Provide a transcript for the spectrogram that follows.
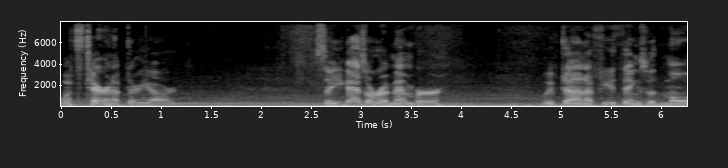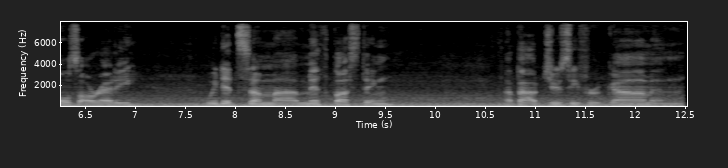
what's tearing up their yard. So you guys will remember we've done a few things with moles already. We did some uh, myth busting about juicy fruit gum and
